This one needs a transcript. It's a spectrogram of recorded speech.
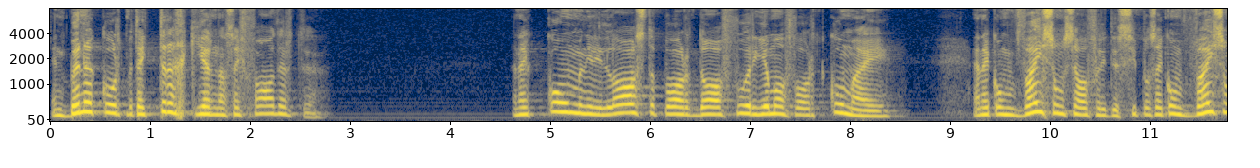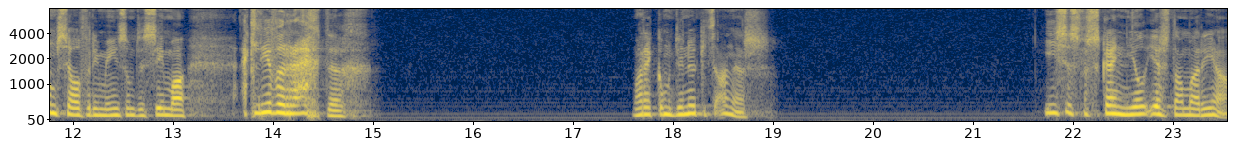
En binnekort moet hy terugkeer na sy Vader toe. En hy kom in die laaste paar dae voor hemelvaart kom hy en hy kom wys homself vir die disippels. Hy kom wys homself vir die mense om te sê maar ek lewe regtig. Maar hy kom doen ook iets anders. Jesus verskyn heel eers aan Maria.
